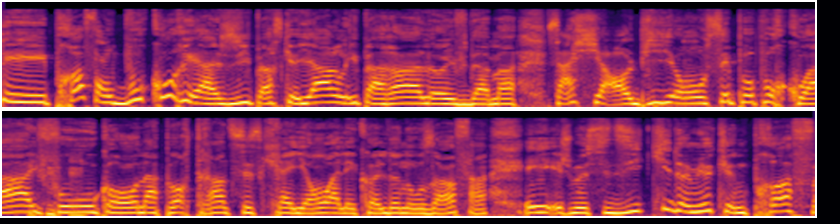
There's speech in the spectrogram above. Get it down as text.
les profs ont beaucoup réagi parce que hier, les parents, là, évidemment, ça chiale, puis on sait pas pourquoi. Il faut qu'on apporte 36 crayons à l'école de nos enfants. Et je me suis dit, qui de mieux qu'une prof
